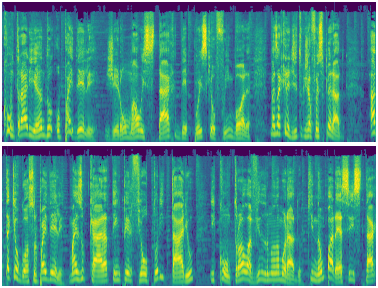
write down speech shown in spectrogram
contrariando o pai dele. Gerou um mal-estar depois que eu fui embora, mas acredito que já foi superado. Até que eu gosto do pai dele, mas o cara tem perfil autoritário e controla a vida do meu namorado, que não parece estar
